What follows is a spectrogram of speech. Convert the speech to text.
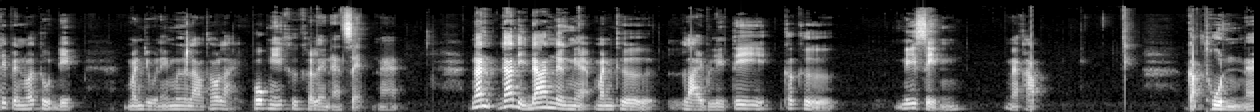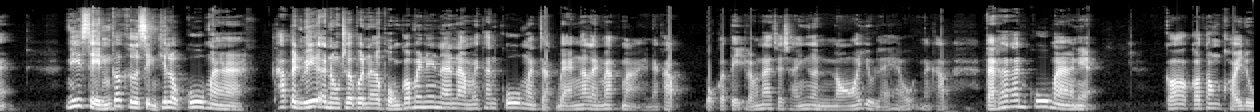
ที่เป็นวัตถุดิบมันอยู่ในมือเราเท่าไหร่ พวกนี้คือ current asset นะ นั่นด้านอีกด้านหนึ่งเนี่ยมันคือ liability ก็คือหนี้สินนะครับ กับทุนนะหนี้สินก็คือสิ่งที่เรากู้มา ถ้าเป็นวิกอนงเทอร์เบเนอร์ผมก็ไม่ได้แนะนำให้ท่านกู้มาจากแบงก์อะไรมากมายนะครับ ปกติเราน่าจะใช้เงินน้อยอยู่แล้วนะครับ แต่ถ้าท่านกู้มาเนี่ยก็ก็ต้องคอยดู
